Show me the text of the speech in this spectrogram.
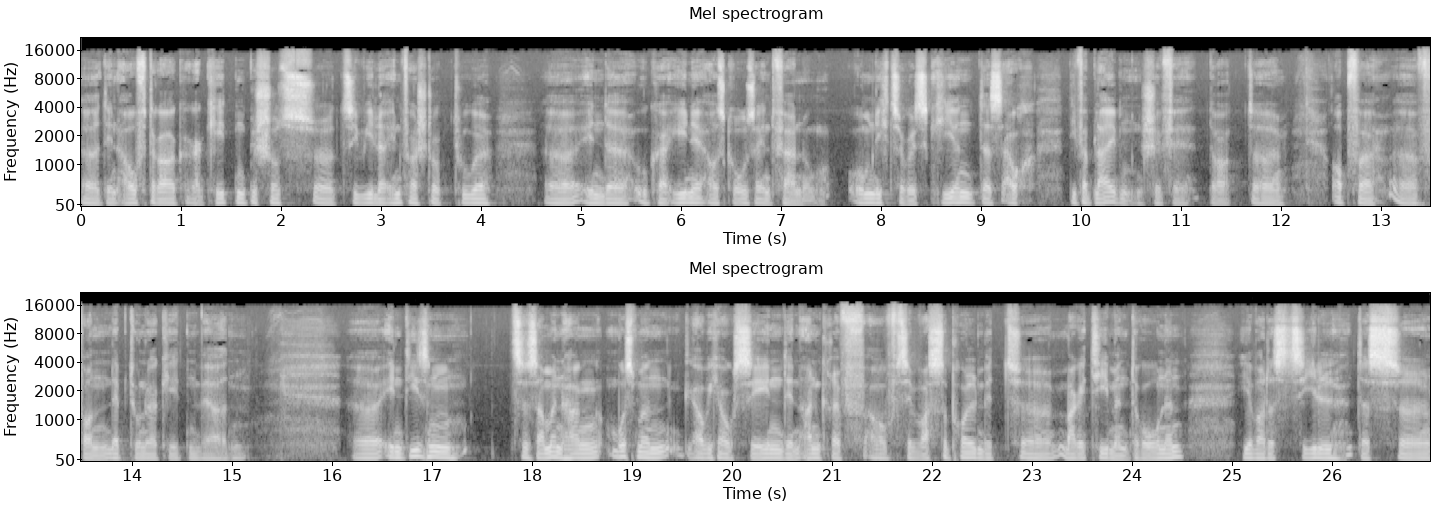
äh, den Auftrag Raketenbeschuss äh, ziviler Infrastruktur äh, in der Ukraine aus großer Entfernung, um nicht zu riskieren, dass auch die verbleibenden Schiffe dort äh, Opfer äh, von Neptunraketen werden. Äh, in diesem Zusammenhang muss man, glaube ich, auch sehen den Angriff auf Sevastopol mit äh, maritimen Drohnen. Hier war das Ziel, das äh,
